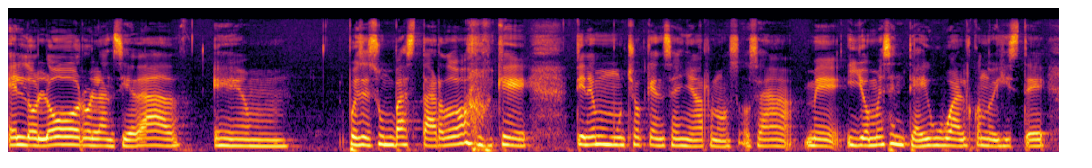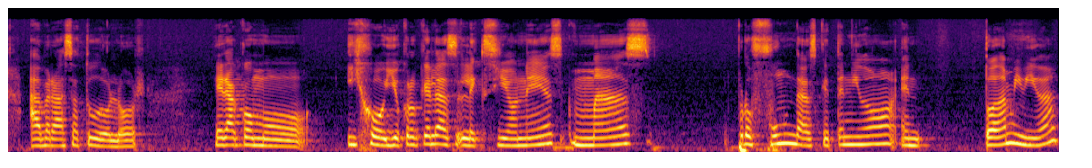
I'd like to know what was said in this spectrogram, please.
el dolor o la ansiedad em, pues es un bastardo que tiene mucho que enseñarnos. O sea, me, y yo me sentía igual cuando dijiste, abraza tu dolor. Era como, hijo, yo creo que las lecciones más profundas que he tenido en toda mi vida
